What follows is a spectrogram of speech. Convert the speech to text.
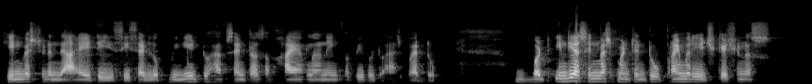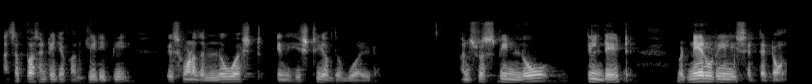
He invested in the IITs. He said, look, we need to have centers of higher learning for people to aspire to. But India's investment into primary education is, as a percentage of our GDP, is one of the lowest in the history of the world. And so it's been low till date, but Nehru really set the tone.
